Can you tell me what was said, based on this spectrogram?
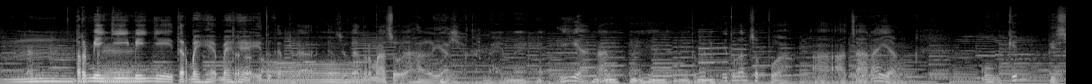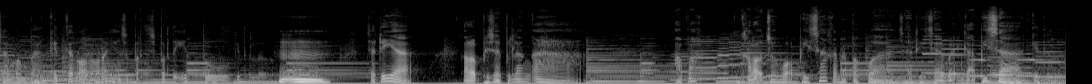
Kan Hmm, terminyi-minyi, termehe-mehe Ter- itu kan juga oh. juga termasuk hal oke. yang Oh iya termehe-mehe Iya kan? Mhm, Iya kan? mhm, Itu kan mhm. itu kan sebuah uh, acara yang mungkin bisa membangkitkan orang-orang yang seperti seperti itu gitu loh. Mm-mm. Jadi ya kalau bisa bilang ah apa kalau cowok bisa kenapa gua jadi cewek nggak bisa gitu loh.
